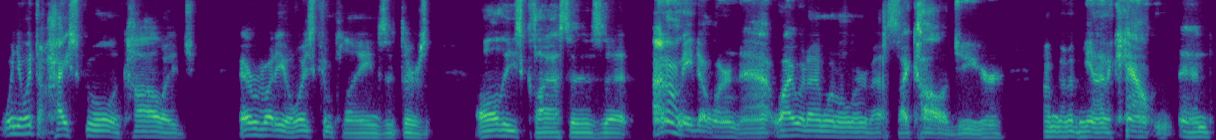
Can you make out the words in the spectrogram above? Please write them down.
when you went to high school and college, everybody always complains that there's all these classes that I don't need to learn that. Why would I want to learn about psychology or I'm going to be an accountant? And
